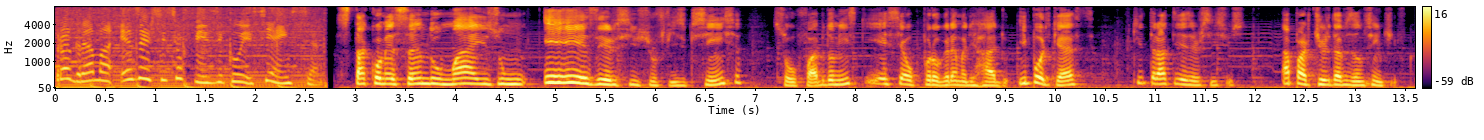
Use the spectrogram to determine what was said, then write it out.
Programa Exercício Físico e Ciência. Está começando mais um Exercício Físico e Ciência. Sou o Fábio Dominski e esse é o programa de rádio e podcast que trata de exercícios a partir da visão científica.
